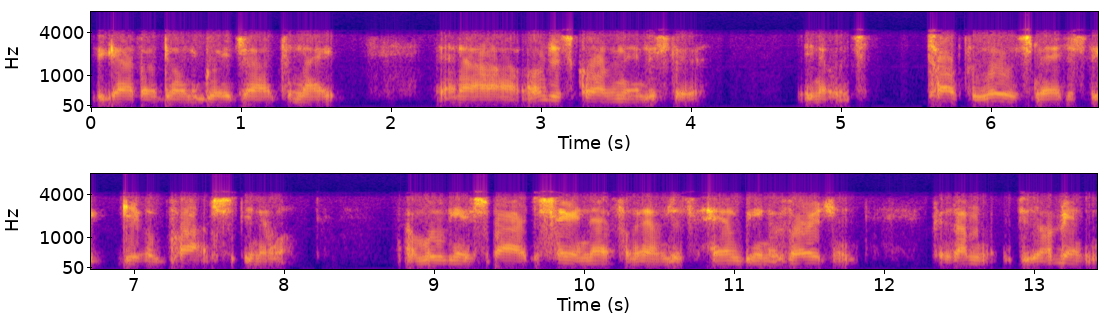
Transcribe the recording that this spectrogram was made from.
you guys are doing a great job tonight. And uh, I'm just calling in just to, you know, talk to Lewis, man, just to give him props. You know, I'm really inspired just hearing that from him, just him being a virgin. Because I'm, dude, I've been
